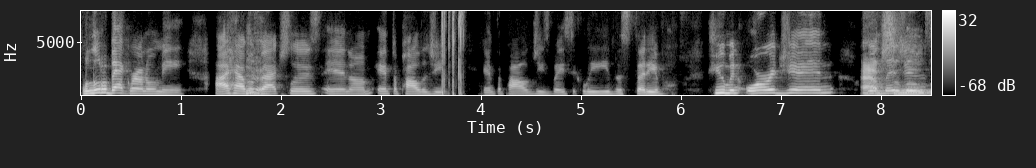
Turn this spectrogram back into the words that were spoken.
a little background on me. I have a bachelor's in um, anthropology. Anthropology is basically the study of human origin, religions,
